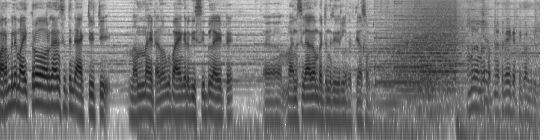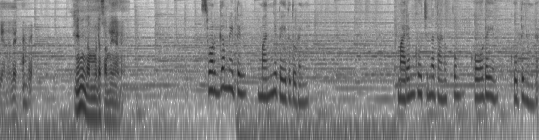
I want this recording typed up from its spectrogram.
പറമ്പിൽ മൈക്രോ ഓർഗാനിസത്തിന്റെ ആക്ടിവിറ്റി നന്നായിട്ട് അത് നമുക്ക് ഭയങ്കര വിസിബിളായിട്ട് മനസ്സിലാകാൻ പറ്റുന്ന രീതിയിലുള്ള വ്യത്യാസമുണ്ട്. നമ്മൾ നമ്മുടെ സ്വപ്നത്തിലേക്ക് എത്തിക്കൊണ്ടിരിക്കുകയാണ് അല്ലേ? അതെ. ഇനി നമ്മുടെ സമയമാണ് സ്വർഗം വീട്ടിൽ മഞ്ഞ് പെയ്തു തുടങ്ങി. മരം കൂച്ചുന്ന തണുപ്പും കോടയും കൂട്ടിനുണ്ട്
